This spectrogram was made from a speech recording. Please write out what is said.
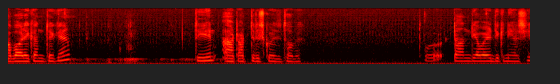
আবার এখান থেকে তিন, আট, আটত্রিশ করে দিতে হবে। তো টান দিয়ে আবার এদিকে নিয়ে আসি।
